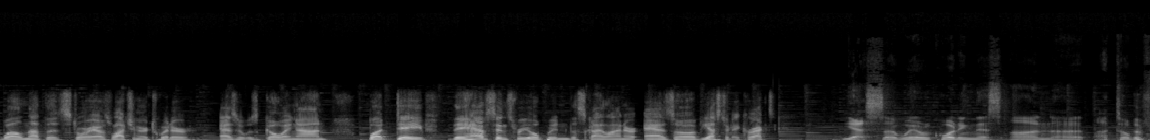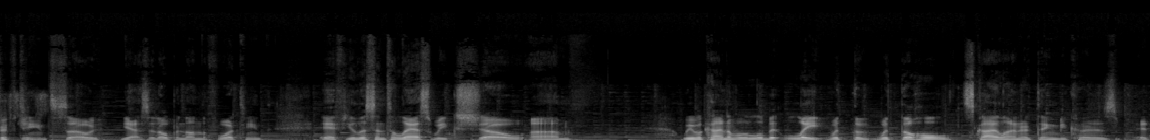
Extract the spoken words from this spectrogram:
Well, not the story. I was watching her Twitter as it was going on. But Dave, they have since reopened the Skyliner as of yesterday, correct? Yes, uh, we're recording this on uh, October 15th. 15th. So, yes, it opened on the 14th. If you listen to last week's show, um, we were kind of a little bit late with the with the whole Skyliner thing because it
